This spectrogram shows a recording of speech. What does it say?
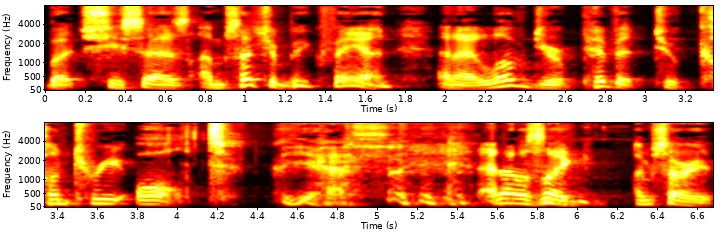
but she says, "I'm such a big fan, and I loved your pivot to country alt." Yes. And I was like, "I'm sorry,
